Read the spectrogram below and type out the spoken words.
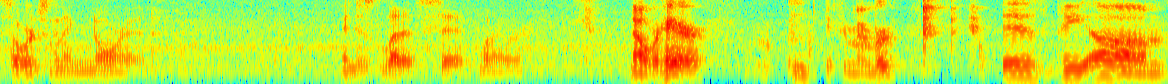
so we're just gonna ignore it and just let it sit, whatever. Now over here, if you remember, is the um,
